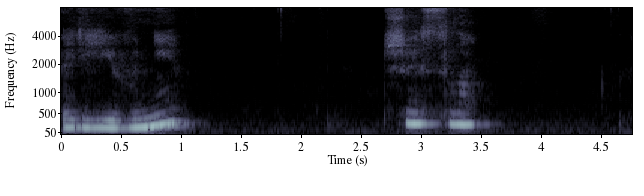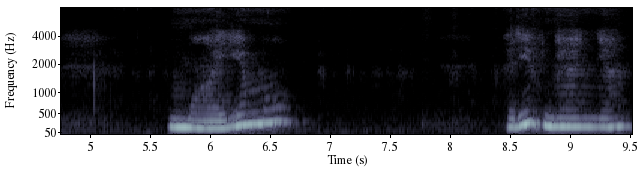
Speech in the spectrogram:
рівні числа. Маємо рівняння.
